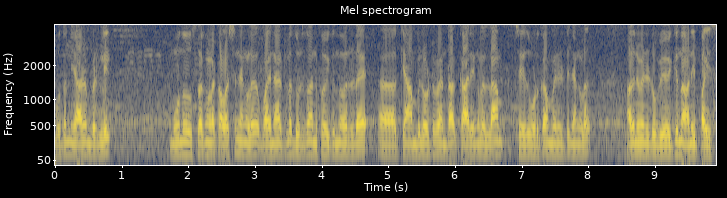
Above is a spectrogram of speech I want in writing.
ബുധൻ വ്യാഴം വെള്ളി മൂന്ന് ദിവസങ്ങളുടെ കളക്ഷൻ ഞങ്ങൾ വയനാട്ടിലെ ദുരിതം അനുഭവിക്കുന്നവരുടെ ക്യാമ്പിലോട്ട് വേണ്ട കാര്യങ്ങളെല്ലാം ചെയ്തു കൊടുക്കാൻ വേണ്ടിയിട്ട് ഞങ്ങൾ അതിനു വേണ്ടിയിട്ട് ഉപയോഗിക്കുന്നതാണ് ഈ പൈസ.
